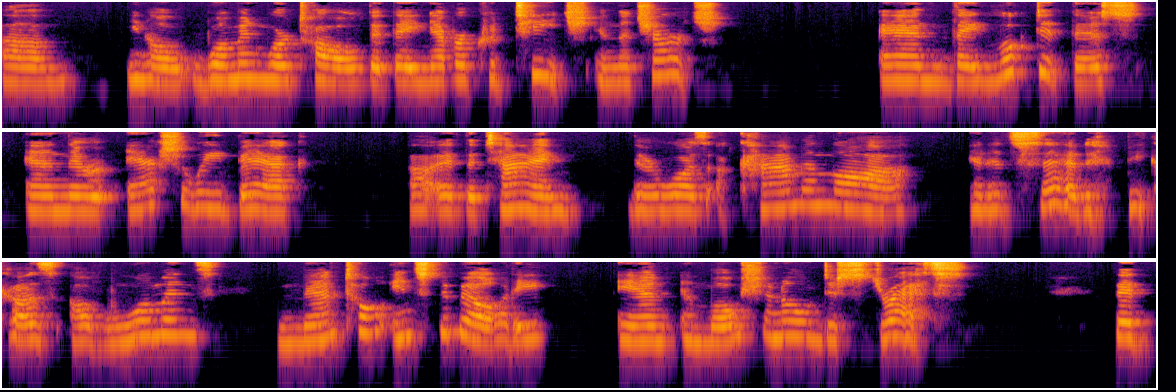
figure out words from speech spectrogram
um, you know, women were told that they never could teach in the church. And they looked at this, and they're actually back uh, at the time, there was a common law, and it said because of woman's mental instability and emotional distress, that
